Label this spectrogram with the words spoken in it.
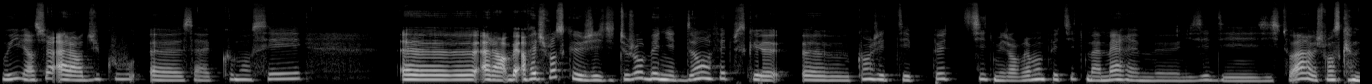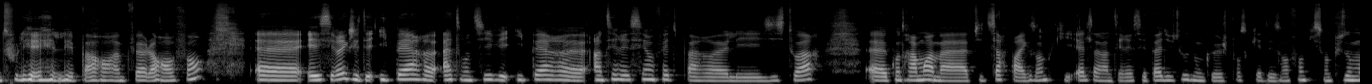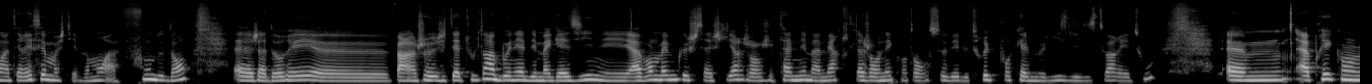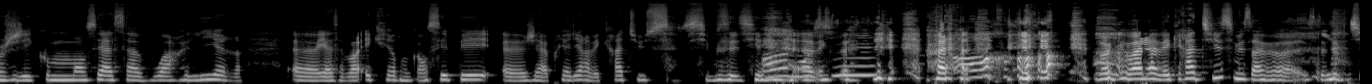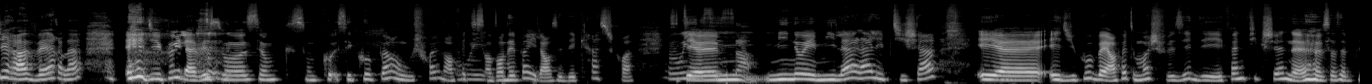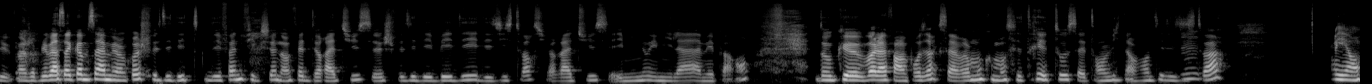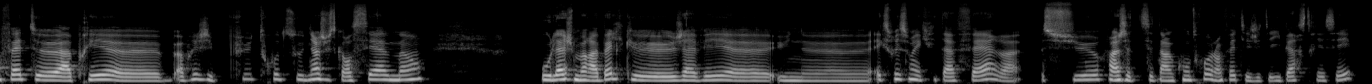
Oui, bien sûr. Alors du coup, ça a commencé... alors, bah, en fait, je pense que j'ai toujours baigné dedans, en fait, parce que quand j'étais petite, mais genre vraiment petite, ma mère, me lisait des histoires, je pense comme tous les parents un peu à leur enfant. Heu et c'est vrai que j'étais hyper, attentive et hyper, intéressée en fait par, les histoires. Contrairement à ma petite sœur par exemple qui elle, ça l'intéressait pas du tout donc je pense qu'il y a des enfants qui sont plus ou moins intéressés. Moi, j'étais vraiment à fond dedans. J'adorais, enfin j'étais tout le temps abonnée à des magazines et avant même que je sache lire, genre je tannais ma mère toute la journée quand on recevait le truc pour qu'elle me lise les histoires et tout. après, quand j'ai commencé à savoir lire, euh, et à savoir écrire. Donc en CP, euh, j'ai appris à lire avec Ratus, si vous étiez oh, avec ça. voilà. Oh donc voilà, avec Ratus, mais ça c'est le petit rat vert là. Et du coup, il avait son, son, ses copains, ou je crois, en fait, ils s'entendaient pas, il leur faisait des crasses, je crois. C'était euh, Mino et Mila, là, les petits chats. Et, et du coup, ben, en fait, moi, je faisais des fanfictions, ça s'appelait, enfin, j'appelais pas ça comme ça, mais en gros, je faisais des, des fanfictions, en fait, de Ratus. Je faisais des BD, des histoires sur Ratus et Mino et Mila à mes parents. Donc euh, voilà, enfin pour dire que ça a vraiment commencé très tôt cette envie d'inventer des mmh. histoires. Et en fait, euh, après, euh, après j'ai plus trop de souvenirs jusqu'en CM1 où là, je me rappelle que j'avais une expression écrite à faire sur. Enfin, c'était un contrôle en fait, et j'étais hyper stressée.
